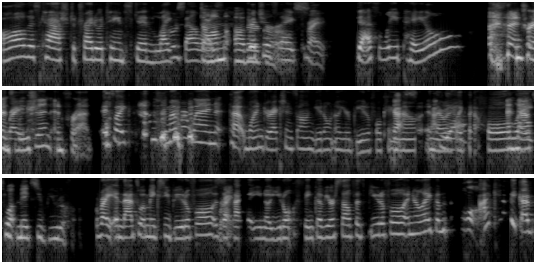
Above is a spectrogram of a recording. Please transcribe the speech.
all this cash to try to attain skin like Those Bella's, dumb other which is, like, Right. deathly pale. and translucent and frat It's like remember when that One Direction song "You Don't Know You're Beautiful" came Yes, out, and yeah. there was Yeah. like that whole and like that's what makes you beautiful right, and that's what makes you beautiful is Right. the fact that you know you don't think of yourself as beautiful, and you're like, um, well, I can't think I'm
